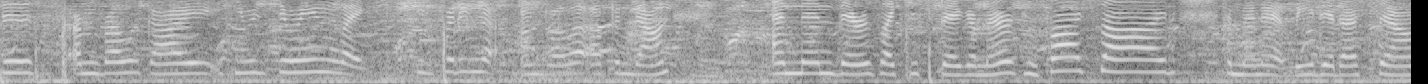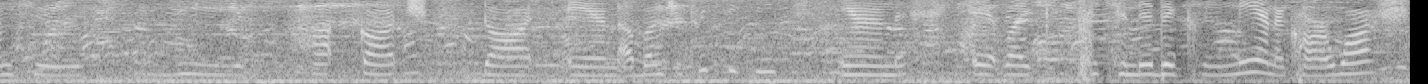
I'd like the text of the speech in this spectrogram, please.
this umbrella guy. He was doing like he's putting the umbrella up and down, and then there's like this big American flag side, and then it leaded us down to the hopscotch dots and a bunch of twisty things, and it like pretended to clean me in a car wash.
